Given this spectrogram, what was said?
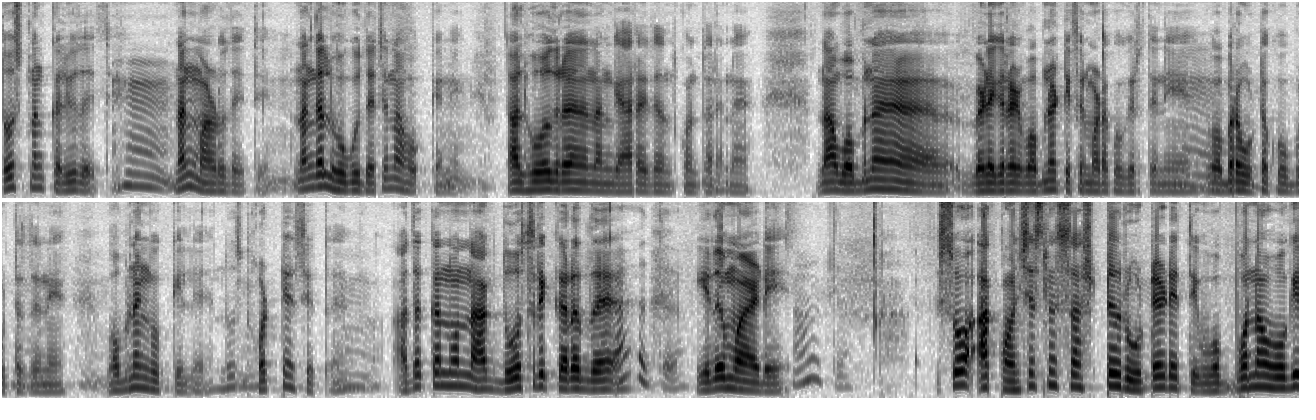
ದೋಸ್ತ್ ನಂಗೆ ಕಲಿಯೋದೈತಿ. ನಂಗೆ ಮಾಡೋದೈತಿ. ನಂಗೆ ಅಲ್ಲಿ ಹೋಗೋದೈತಿ ನಾ ಹೋಗ್ತೇನೆ. ಅಲ್ಲಿ ಹೋದ್ರೆ ನಂಗೆ ಯಾರು ಇದೆ ಅಂದ್ಕೊಂತಾರೇನೆ ನಾ ಒಬ್ಬನ ಬೆಳಗ್ಗೆ ಒಬ್ಬನ ಟಿಫಿನ್ ಮಾಡಕ್ಕೆ ಹೋಗಿರ್ತೀನಿ. ಒಬ್ಬರ ಊಟಕ್ಕೆ ಹೋಗ್ಬಿಟ್ಟಿರ್ತೀನಿ ಒಬ್ಬನಂಗೆ ಹೋಗಿಲ್ಲ ದೋಸ್ತ್ ಹೊಟ್ಟೆ ಹಸಿತ್ತೆ. ಅದಕ್ಕಂದು ಒಂದು ನಾಲ್ಕು ದೋಸ್ತ್ರಿಗೆ ಕರೆದೆ ಇದು ಮಾಡಿ. ಸೊ ಆ ಕಾನ್ಷಿಯಸ್ನೆಸ್ ಅಷ್ಟು ರೂಟೆಡ್ ಐತಿ. ಒಬ್ಬನ ಹೋಗಿ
